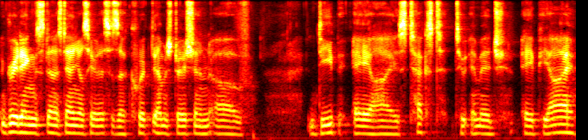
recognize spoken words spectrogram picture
Greetings, Dennis Daniels here. This is a quick demonstration of Deep AI's text to image API.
